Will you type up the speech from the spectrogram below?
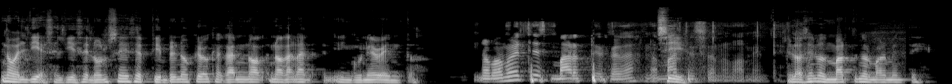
No, el 10, el 10, el 11 de septiembre no creo que hagan, no, hagan ningún evento. Normalmente es martes, ¿verdad? No, sí. martes normalmente. Lo hacen los martes normalmente.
